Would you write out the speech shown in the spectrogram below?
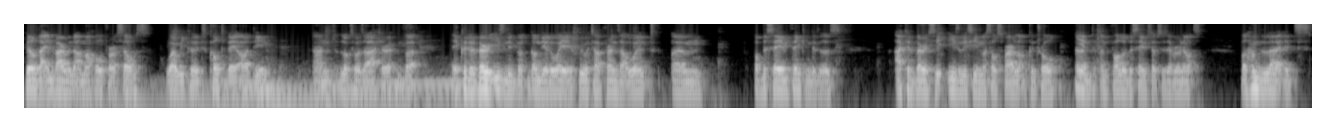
build that environment, that mahal for ourselves, where we could cultivate our deen and look towards our akhirah. But it could have very easily gone the other way if we were to have friends that weren't um, of the same thinking as us. I could very see, easily see myself spiral out of control and, and follow the same steps as everyone else. But alhamdulillah, it's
